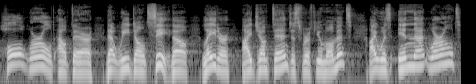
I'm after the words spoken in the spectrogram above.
whole world out there that we don't see. Now, later, I jumped in just for a few moments. I was in that world,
